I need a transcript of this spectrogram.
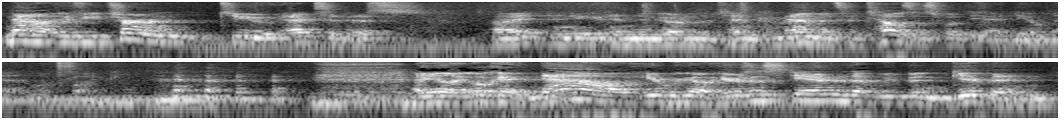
Now, if you turn to Exodus, right, and you and you go to the Ten Commandments, it tells us what the ideal man looks like. and you're like, okay, now here we go. Here's a standard that we've been given,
